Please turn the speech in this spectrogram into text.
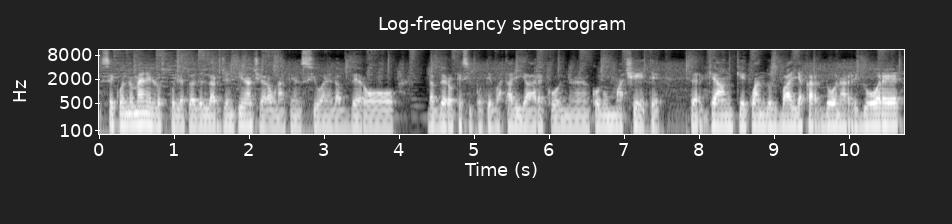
secondo me nello spogliatoio dell'Argentina c'era una tensione davvero, davvero che si poteva tagliare con, con un macete, perché mm. anche quando sbaglia Cardona al rigore,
